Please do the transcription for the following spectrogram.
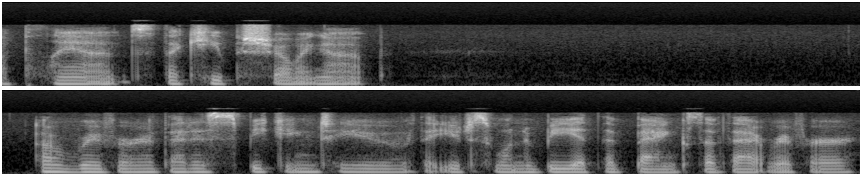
a plant that keeps showing up, a river that is speaking to you, that you just want to be at the banks of that river.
